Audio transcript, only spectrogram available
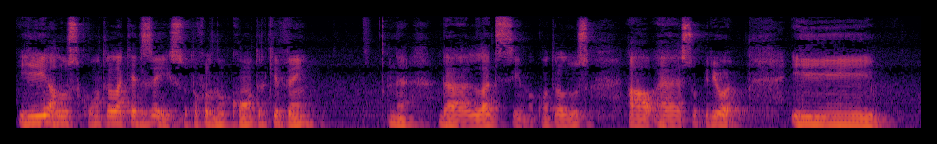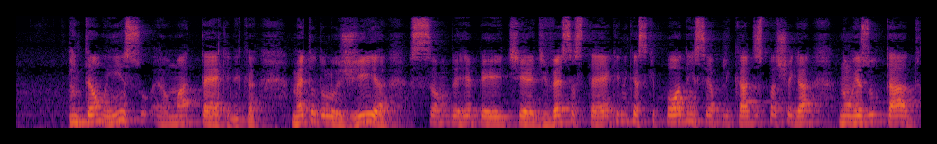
E a luz contra, ela quer dizer isso. Estou falando contra que vem né, da, lá de cima, contra a luz é, superior. E então isso é uma técnica. Metodologia são de repente é, diversas técnicas que podem ser aplicadas para chegar num resultado.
